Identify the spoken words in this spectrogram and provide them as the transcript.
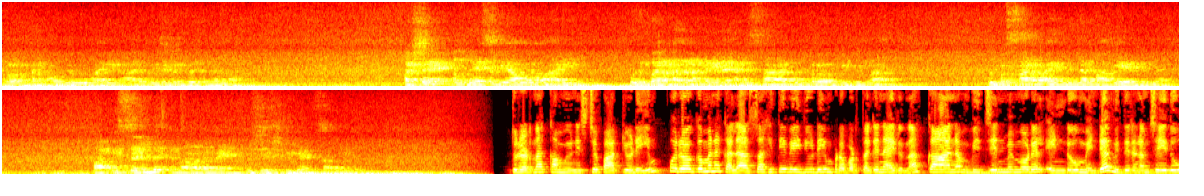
പ്രവർത്തനം ഔദ്യോഗികമായി ആരംഭിച്ചിട്ടുണ്ട് എന്നല്ല. പക്ഷേ അത് ദേശവ്യാപകമായി ഒരു ഭരണഘടനയുടെ അടിസ്ഥാനത്തിൽ പ്രവർത്തിക്കുന്ന ഒരു പ്രസ്ഥാനമായിരുന്നില്ല പാർട്ടിയായിരുന്നില്ല. പാർട്ടി സെല്ല് എന്നാണ് അതിനെ വിശേഷിപ്പിക്കാൻ സാധിക്കുന്നത്. തുടർന്ന് കമ്മ്യൂണിസ്റ്റ് പാർട്ടിയുടെയും പുരോഗമന കലാസാഹിത്യ വേദിയുടെയും പ്രവർത്തകനായിരുന്ന കാനം വിജയൻ മെമ്മോറിയൽ എൻഡോമെന്റ് വിതരണം ചെയ്തു.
